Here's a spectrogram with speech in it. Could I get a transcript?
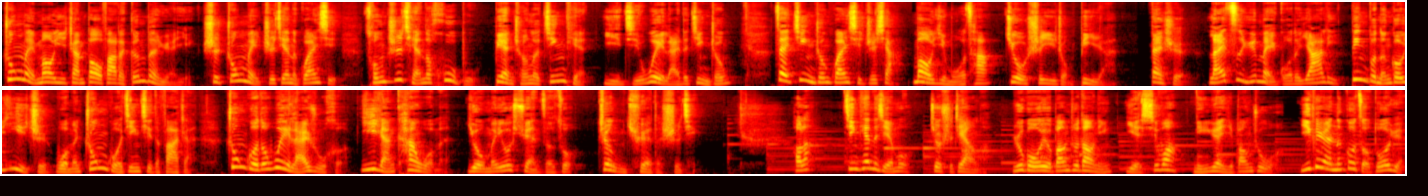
中美贸易战爆发的根本原因是中美之间的关系从之前的互补变成了今天以及未来的竞争。在竞争关系之下，贸易摩擦就是一种必然。但是，来自于美国的压力并不能够抑制我们中国经济的发展。中国的未来如何，依然看我们有没有选择做正确的事情。好了，今天的节目就是这样了。如果我有帮助到您，也希望您愿意帮助我。一个人能够走多远，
